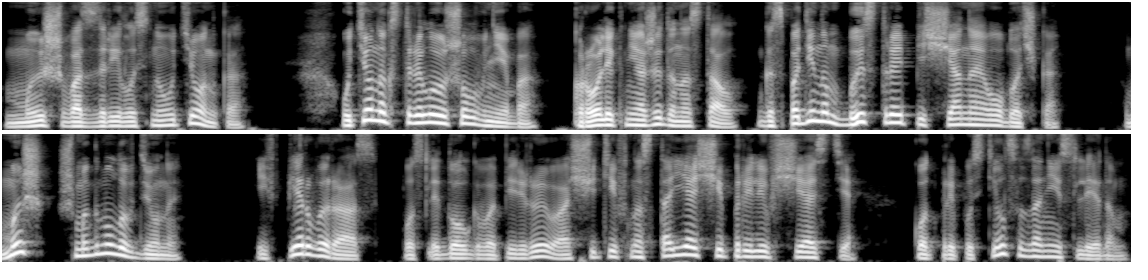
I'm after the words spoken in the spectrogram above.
Мышь воззрилась на утенка. Утенок стрелой ушел в небо. Кролик неожиданно стал господином быстрое песчаное облачко. Мышь шмыгнула в дюны. И в первый раз, после долгого перерыва, ощутив настоящий прилив счастья, кот припустился за ней следом.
